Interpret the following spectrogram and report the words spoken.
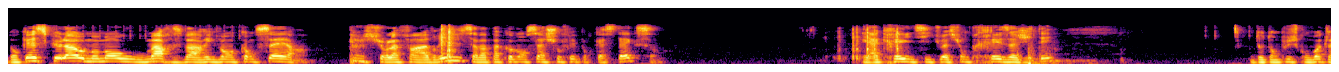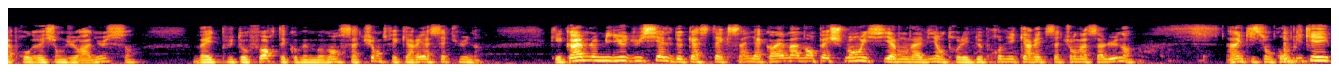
Donc est-ce que là, au moment où Mars va arriver en cancer sur la fin avril, ça va pas commencer à chauffer pour Castex et à créer une situation très agitée D'autant plus qu'on voit que la progression d'Uranus va être plutôt forte et qu'au même moment Saturne fait carré à cette lune. Qui est quand même le milieu du ciel de Castex. Hein. Il y a quand même un empêchement ici à mon avis entre les deux premiers carrés de Saturne à sa lune. Hein, qui sont compliqués.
